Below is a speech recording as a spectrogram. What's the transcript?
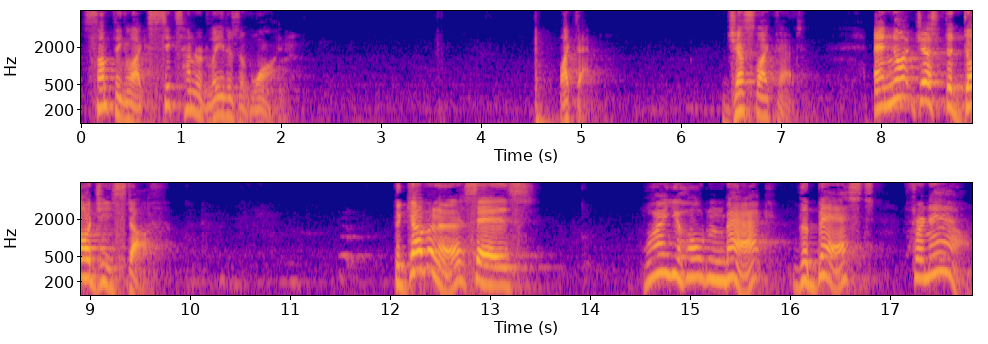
something like 600 litres of wine. Like that. Just like that. And not just the dodgy stuff. The governor says, Why are you holding back the best for now?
